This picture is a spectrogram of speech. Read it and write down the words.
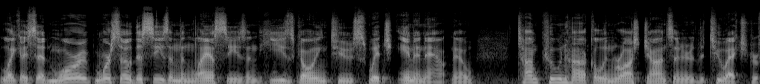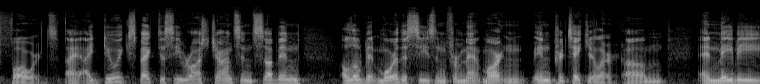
like I said, more more so this season than last season, he's going to switch in and out. Now, Tom Kuhnhackl and Ross Johnson are the two extra forwards. I, I do expect to see Ross Johnson sub in a little bit more this season for Matt Martin in particular, um, and maybe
